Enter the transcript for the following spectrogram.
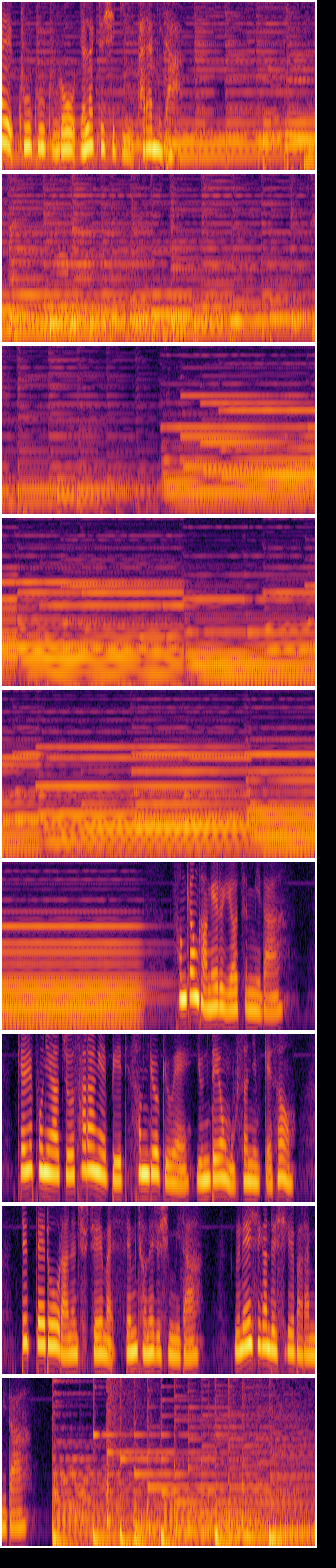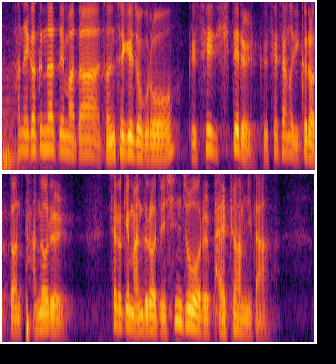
8999로 연락 주시기 바랍니다. 성경 강해로 이어집니다. 캘리포니아주 사랑의 빛 선교교회 윤대용 목사님께서 뜻대로라는 주제의 말씀 전해 주십니다. 은혜의 시간 되시길 바랍니다. 한 해가 끝날 때마다 전 세계적으로 그새 시대를, 그 세상을 이끌었던 단어를 새롭게 만들어진 신주어를 발표합니다.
